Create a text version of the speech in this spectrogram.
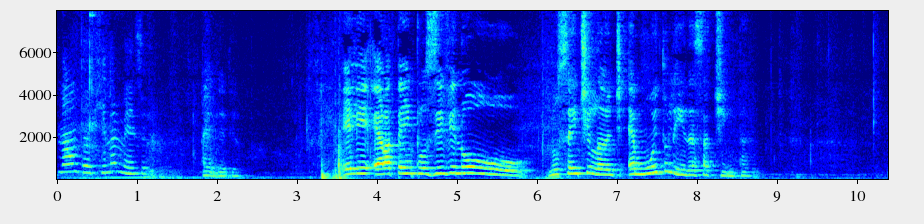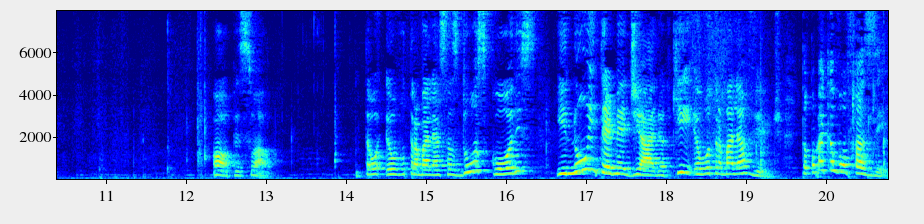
Não, tá aqui na mesa. Ai, bebê. Ele, ela tem, inclusive, no, no cintilante. É muito linda essa tinta. Ó, pessoal. Então, eu vou trabalhar essas duas cores. E no intermediário aqui, eu vou trabalhar verde. Então, como é que eu vou fazer?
